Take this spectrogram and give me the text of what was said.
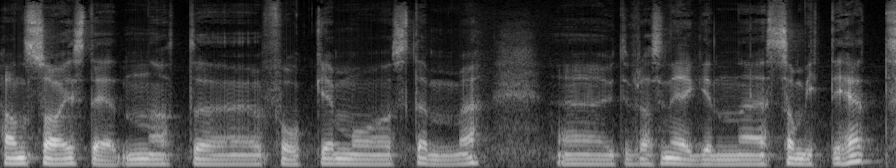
Han sa isteden at folket må stemme ut ifra sin egen samvittighet.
